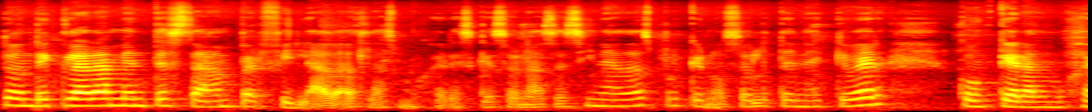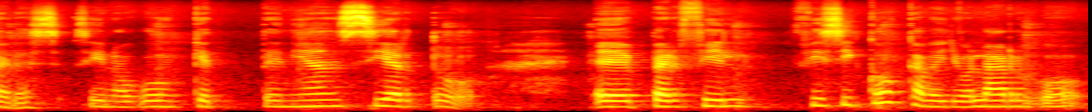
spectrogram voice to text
donde claramente estaban perfiladas las mujeres que son asesinadas, porque no solo tenía que ver con que eran mujeres, sino con que tenían cierto eh, perfil físico, cabello largo,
